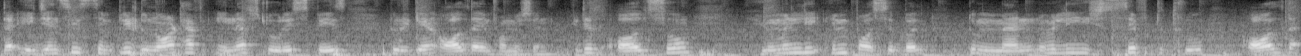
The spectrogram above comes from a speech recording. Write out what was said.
the agencies simply do not have enough storage space to retain all the information. It is also humanly impossible to manually sift through all the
